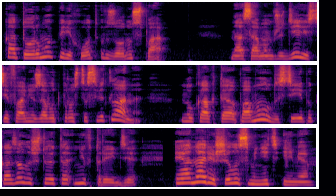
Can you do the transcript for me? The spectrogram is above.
которому переход в зону СПА. На самом же деле Стефанию зовут просто Светлана, но как-то по молодости ей показалось, что это не в тренде, и она решила сменить имя.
